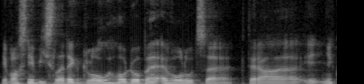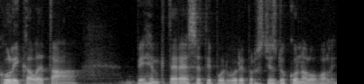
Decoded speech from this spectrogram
je vlastně výsledek dlouhodobé evoluce, která je několika letá, během které se ty podvody prostě zdokonalovaly.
